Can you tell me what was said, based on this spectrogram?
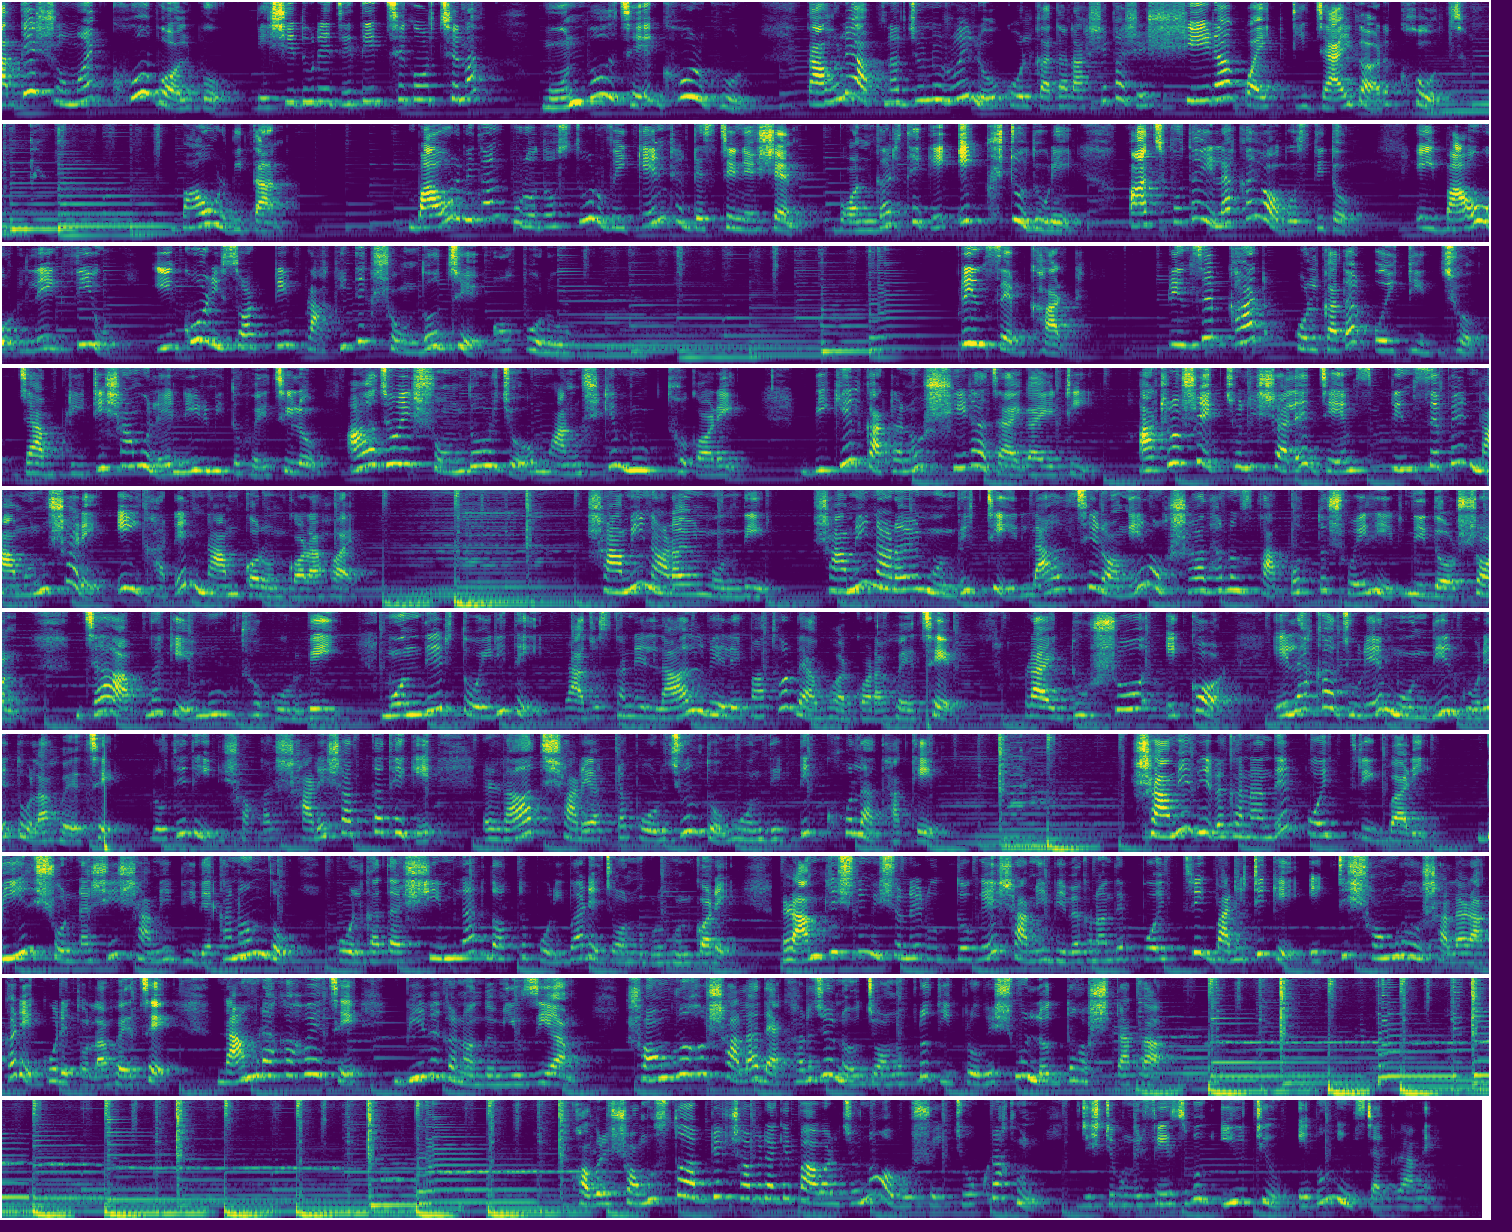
হাতে সময় খুব অল্প। বেশি দূরে যেতে ইচ্ছে করছে না। মন বলছে ঘুর ঘুর। তাহলে আপনার জন্য রইল কলকাতার আশেপাশে সেরা কয়েকটি জায়গার খোঁজ। বাউর বিতান বাউর বিতান পুরোদস্তুর উইকেন্ড ডেস্টিনেশন বনগার থেকে একটু দূরে পাঁচপোতা এলাকায় অবস্থিত। এই বাউর লেক ভিউ ইকো রিসর্টটির প্রাকৃতিক সৌন্দর্যে অপরূপ। প্রিন্সেপ ঘাট প্রিন্সেপ ঘাট কলকাতার ঐতিহ্য, যা ব্রিটিশ আমলে নির্মিত হয়েছিল। আজও এর সৌন্দর্য মানুষকে মুগ্ধ করে। বিকেল কাটানোর সেরা জায়গা এটি। আঠারোশো একচল্লিশ সালে জেমস প্রিন্সেপের নাম অনুসারে এই ঘাটের নামকরণ করা হয়। স্বামী নারায়ণ মন্দির। স্বামী নারায়ণ মন্দিরটি লালচে রঙের অসাধারণ স্থাপত্য শৈলীর নিদর্শন, যা আপনাকে মুগ্ধ করবেই। মন্দির তৈরিতে রাজস্থানের লাল বেলে পাথর ব্যবহার করা হয়েছে। প্রায় দুশো একর এলাকা জুড়ে মন্দির গড়ে তোলা হয়েছে। প্রতিদিন সকাল সাড়ে সাতটা থেকে রাত সাড়ে আটটা পর্যন্ত মন্দিরটি খোলা থাকে। স্বামী বিবেকানন্দের পৈতৃক বাড়ি। বীর সন্ন্যাসী স্বামী বিবেকানন্দ কলকাতার সিমলার দত্ত পরিবারে জন্মগ্রহণ করে। রামকৃষ্ণ মিশনের উদ্যোগে স্বামী বিবেকানন্দের পৈতৃক বাড়িটিকে একটি সংগ্রহশালার আকারে গড়ে তোলা হয়েছে। নাম রাখা হয়েছে বিবেকানন্দ মিউজিয়াম। সংগ্রহশালা দেখার জন্য জনপ্রতি প্রবেশ মূল্য দশ টাকা। খবরের সমস্ত আপডেট সবার আগে পাওয়ার জন্য অবশ্যই চোখ রাখুন দৃষ্টিভঙ্গি ফেসবুক ইউটিউব এবং ইনস্টাগ্রামে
